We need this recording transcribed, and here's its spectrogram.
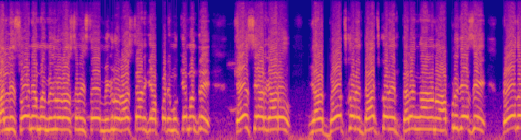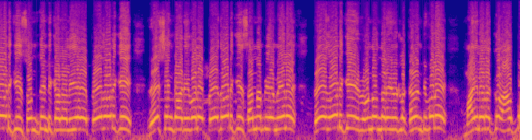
తల్లి సోనియమ్మ మిగులు రాష్ట్రం ఇస్తే మిగులు రాష్ట్రానికి అప్పటి ముఖ్యమంత్రి కేసీఆర్ గారు ఇలా దోచుకొని దాచుకొని తెలంగాణను అప్పులు చేసి పేదోడికి సొంతింటి కళలు ఇవ్వలే పేదోడికి రేషన్ కార్డు ఇవ్వలే పేదోడికి సన్న బియ్యం ఇవ్వలే పేదోడికి రెండు వందల యూనిట్ల కరెంట్ ఇవ్వలే. మహిళలకు ఆత్మ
